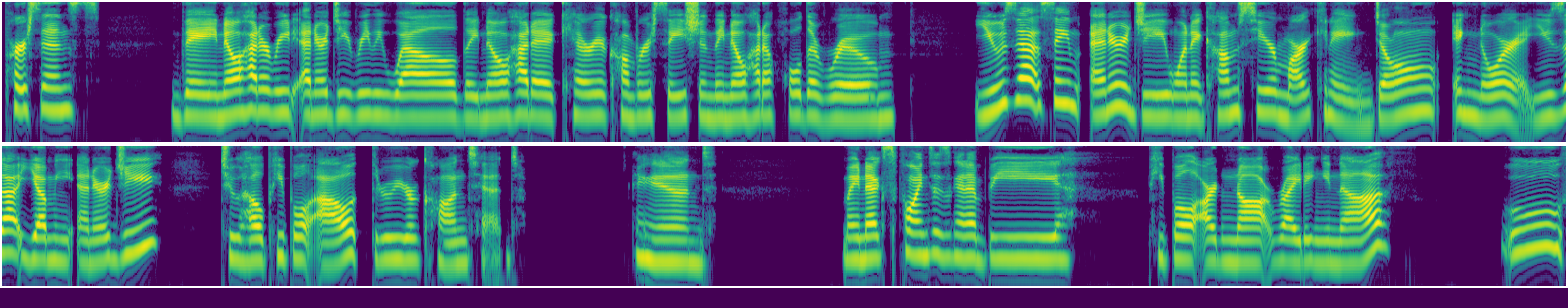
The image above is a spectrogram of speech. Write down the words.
persons. They know how to read energy really well. They know how to carry a conversation. They know how to hold a room. Use that same energy when it comes to your marketing. Don't ignore it. Use that yummy energy to help people out through your content. And my next point is going to be people are not writing enough. Ooh,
